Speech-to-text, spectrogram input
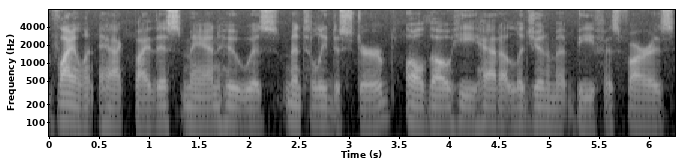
violent act by this man who was mentally disturbed, although he had a legitimate beef as far as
